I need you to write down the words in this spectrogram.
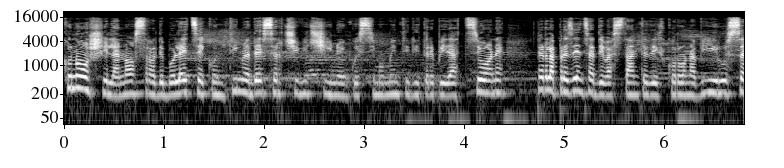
Conosci la nostra debolezza e continua ad esserci vicino in questi momenti di trepidazione per la presenza devastante del coronavirus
